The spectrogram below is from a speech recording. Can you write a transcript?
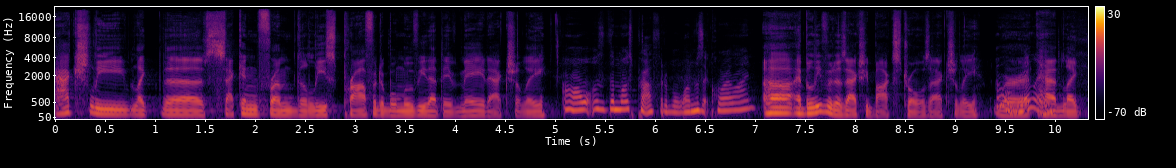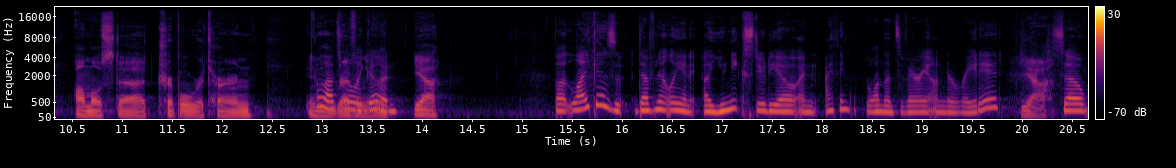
actually like the second from the least profitable movie that they've made. Actually, oh, what was the most profitable one? Was it Coraline? uh, I believe it was actually Boxtrolls, actually, where Oh, really? it had like almost a triple return. Oh, that's really good. Yeah, But Laika is definitely an, a unique studio, and I think one that's very underrated. yeah. So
